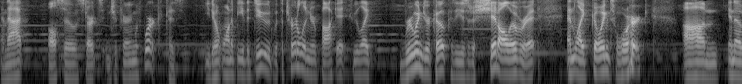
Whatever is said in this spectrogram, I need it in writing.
And that also starts interfering with work because you don't want to be the dude with the turtle in your pocket who like ruined your coat because he just shit all over it and like going to work um, in a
